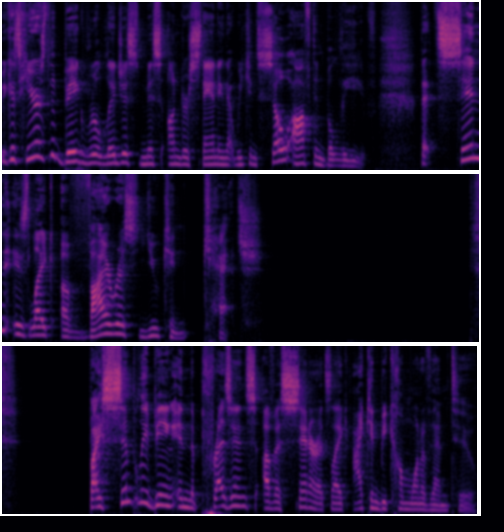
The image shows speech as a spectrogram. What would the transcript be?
Because here's the big religious misunderstanding that we can so often believe that sin is like a virus you can catch. By simply being in the presence of a sinner, it's like I can become one of them too.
